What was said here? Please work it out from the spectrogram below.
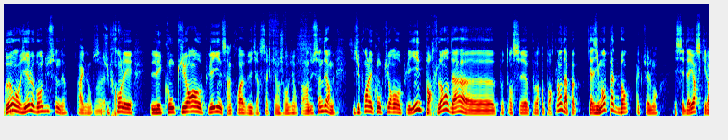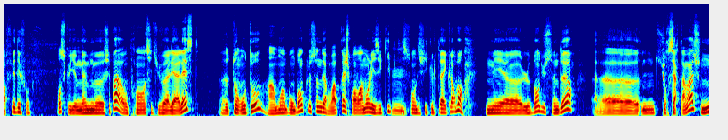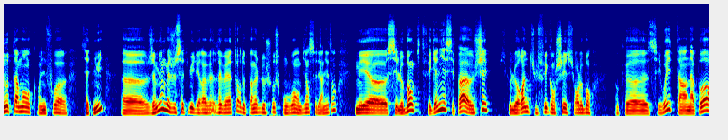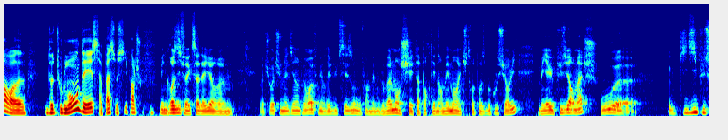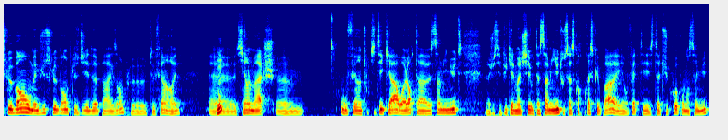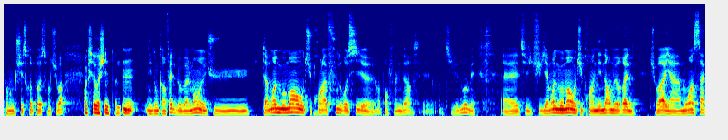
peut envier le banc du Thunder, par exemple. Si tu prends les, les concurrents au play-in, c'est incroyable de dire ça le 15 janvier en parlant du Thunder, mais si tu prends les concurrents au play-in, Portland a, euh, potentiel, Portland a pas, quasiment pas de banc actuellement. Et c'est d'ailleurs ce qui leur fait défaut. Je pense qu'il y a même, euh, je sais pas, on prend, si tu veux aller à l'Est, euh, Toronto a un moins bon banc que le Thunder. Bon, après, je prends vraiment les équipes qui hmm. sont en difficulté avec leur banc. Mais euh, le banc du Thunder, euh, sur certains matchs, notamment encore une fois cette nuit, j'aime bien le match de cette nuit, il est révélateur de pas mal de choses qu'on voit en bien ces derniers temps. Mais c'est le banc qui te fait gagner, c'est pas chez, puisque le run, tu le fais quand chez sur le banc. Donc c'est oui, tu as un apport de tout le monde et ça passe aussi par le shoot. Mais une grosse diff avec ça d'ailleurs tu vois, tu me l'as dit un peu en off, mais en début de saison, enfin même globalement, Shea t'apporte énormément et tu te reposes beaucoup sur lui. Mais il y a eu plusieurs matchs où euh, dit plus le banc, ou même juste le banc plus J-Dub par exemple, euh, te fait un run, euh, hmm. tient le match, euh, ou fait un tout petit écart, ou alors tu as 5 minutes, je sais plus quel match c'est, où tu as 5 minutes où ça score presque pas, et en fait tu es statu quo pendant 5 minutes pendant que Shea se repose, enfin, tu vois. Je crois que c'est Washington. Hmm. Et donc en fait, globalement, tu T'as moins de moments où tu prends la foudre aussi, euh, pour le Thunder, c'est un petit jeu de mots, mais euh, il y a moins de moments où tu prends un énorme run, tu vois, il y a moins ça,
